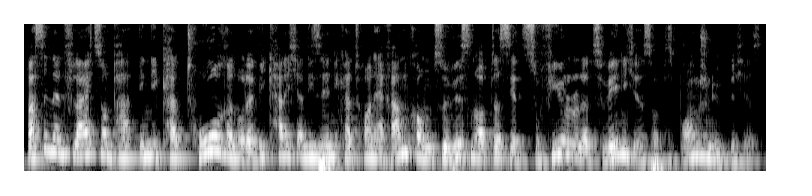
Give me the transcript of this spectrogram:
Was sind denn vielleicht so ein paar Indikatoren oder wie kann ich an diese Indikatoren herankommen, zu wissen, ob das jetzt zu viel oder zu wenig ist, ob das branchenüblich ist?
